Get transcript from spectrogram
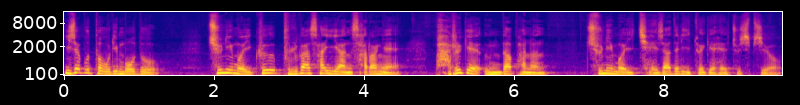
이제부터 우리 모두 주님의 그 불가사의한 사랑에 바르게 응답하는 주님의 제자들이 되게 해 주십시오.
